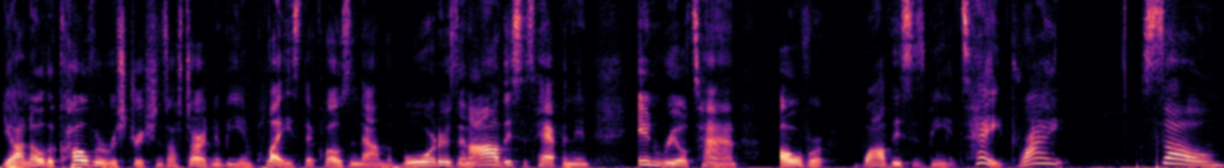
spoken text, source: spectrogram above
Y'all know the COVID restrictions are starting to be in place. They're closing down the borders, and all this is happening in real time over while this is being taped, right? So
